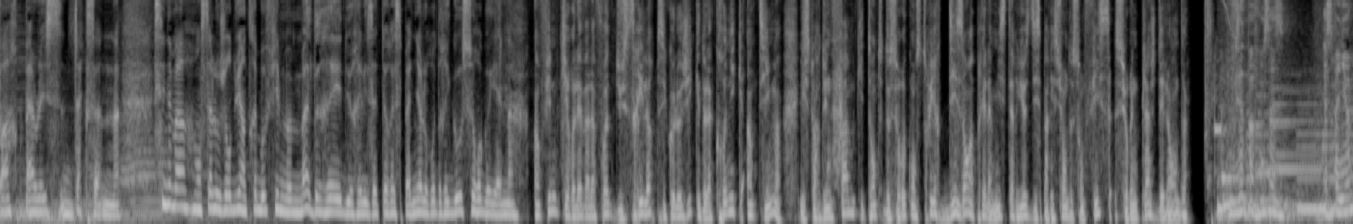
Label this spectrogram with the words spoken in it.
par Paris Jackson. Cinéma en salle aujourd'hui, un très beau film Madré du réalisateur espagnol Rodrigo Sorogoyen. Un film qui relève à la fois du thriller psychologique et de la chronique intime, l'histoire d'une femme qui tente de se reconstruire dix ans après la mystérieuse disparition de son fils sur une plage des Landes. Vous n'êtes pas française? Espagnole?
